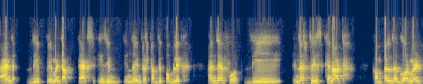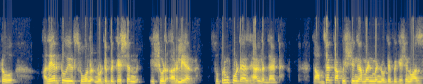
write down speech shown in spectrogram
and the payment of tax is in, in the interest of the public and therefore the industries cannot compel the government to adhere to its own notification issued earlier. Supreme Court has held that the object of issuing amendment notification was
